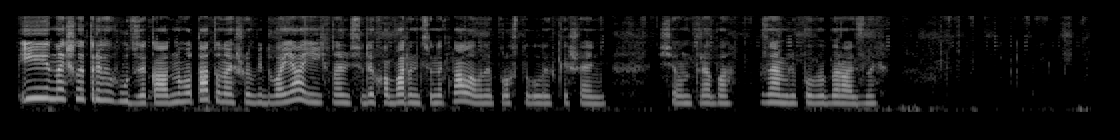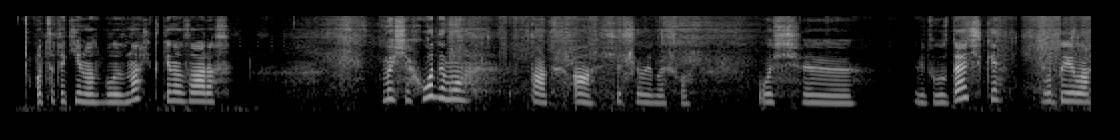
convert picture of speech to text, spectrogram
І знайшли три гудзика. Одного тату знайшов від двоя, я їх навіть сюди в хабарницю не клала, вони просто були в кишені. Ще вам треба землю повибирати з них. Оце такі у нас були знахідки на зараз. Ми ще ходимо. Так, а, ще що я знайшла. Ось е, від вуздечки водила.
